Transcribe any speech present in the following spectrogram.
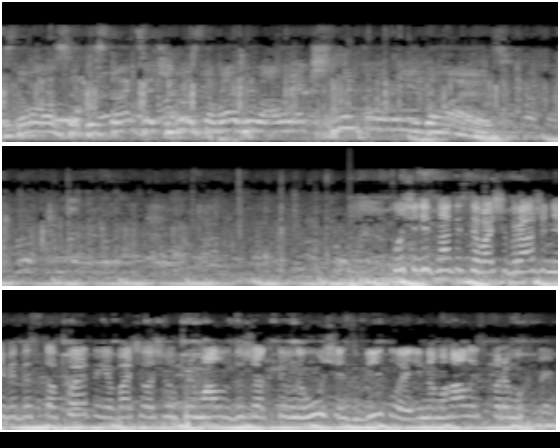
Здавалося, дистанція 400 метрів, але як швидко вони її долають. Хочу дізнатися ваші враження від естафети. Я бачила, що ви приймали дуже активну участь, бігли і намагались перемогти.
